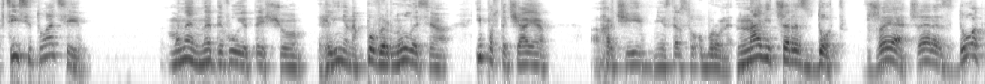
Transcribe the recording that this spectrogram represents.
В цій ситуації мене не дивує те, що Глініна повернулася і постачає харчі Міністерству оборони навіть через ДОТ вже через ДОТ.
